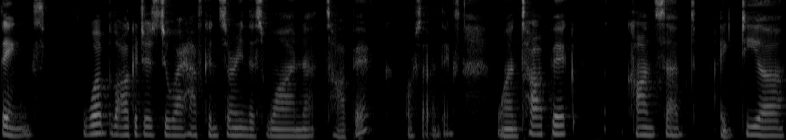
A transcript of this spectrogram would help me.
things. What blockages do I have concerning this one topic or seven things? One topic, concept, idea,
